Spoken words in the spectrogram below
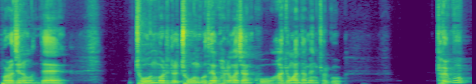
벌어지는 건데 좋은 머리를 좋은 곳에 활용하지 않고 악용한다면 결국 결국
